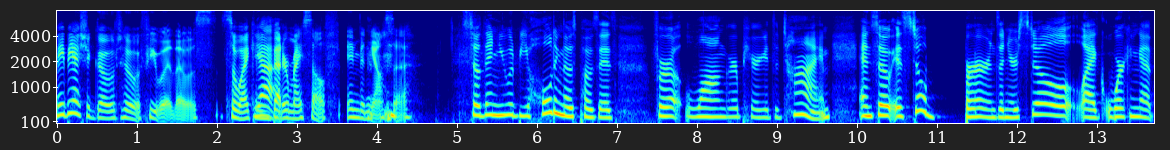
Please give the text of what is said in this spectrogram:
Maybe i should go to a few of those so i can yeah. better myself in vinyasa. So then you would be holding those poses for longer periods of time. And so it still burns and you're still like working up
